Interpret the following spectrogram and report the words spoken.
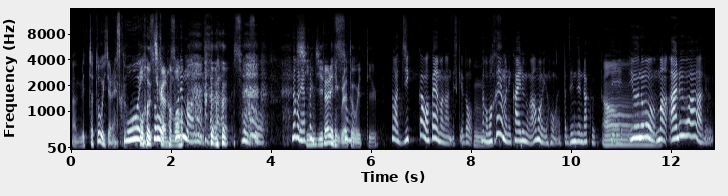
あめっちゃ遠いじゃないですか。遠い。高知からも。それもあるんです。だからそうそう。だからやっぱり信じられへんぐらい遠いっていうだから実家和歌山なんですけど、うん。なんか和歌山に帰るのが奄美の方がやっぱ全然楽っていうのもまああるはある。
